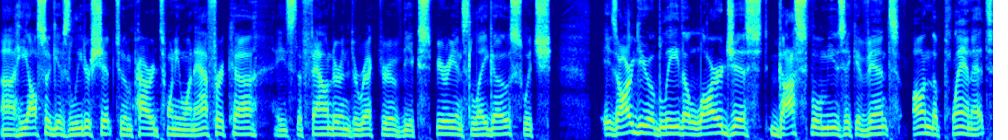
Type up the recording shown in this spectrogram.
Uh, he also gives leadership to Empowered 21 Africa. He's the founder and director of the Experience Lagos, which is arguably the largest gospel music event on the planet.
